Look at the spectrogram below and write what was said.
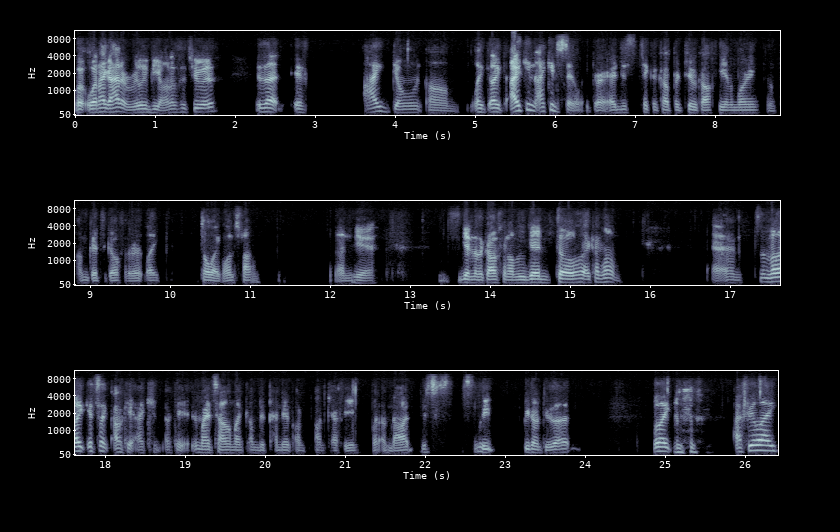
But what I gotta really be honest with you with is that if I don't um like like I can I can stay like right? I just take a cup or two of coffee in the morning. and I'm good to go for the like till like lunchtime, and Yeah. get another coffee, and I'll be good till I come home. And so, but like, it's like okay, I can okay. It might sound like I'm dependent on on caffeine, but I'm not. It's just sleep. We don't do that. But like, I feel like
